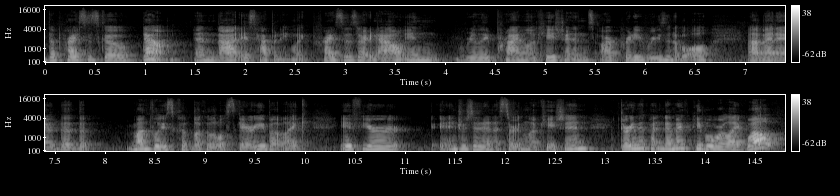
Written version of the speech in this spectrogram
The prices go down, and that is happening. Like prices right now in really prime locations are pretty reasonable, um, and I, the the monthlies could look a little scary, but like if you're interested in a certain location, during the pandemic, people were like, well,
